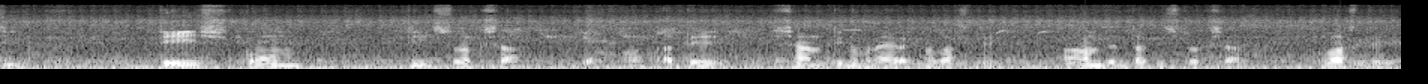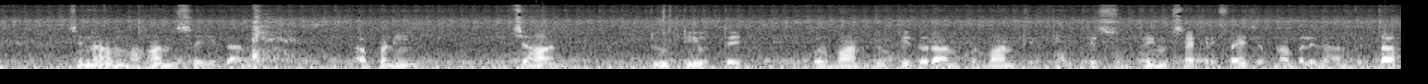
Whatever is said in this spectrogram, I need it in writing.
ਜੀ। ਦੇਸ਼ ਕੌਮ ਦੀ ਸੁਰੱਖਿਆ ਅਤੇ ਸ਼ਾਂਤੀ ਨੂੰ ਬਣਾਏ ਰੱਖਣ ਵਾਸਤੇ, ਆਮ ਜਨਤਾ ਦੀ ਸੁਰੱਖਿਆ ਵਾਸਤੇ ਜਿਨ੍ਹਾਂ ਮਹਾਨ ਸ਼ਹੀਦਾਂ ਨੇ ਆਪਣੀ ਜਾਨ ਡਿਊਟੀ ਉੱਤੇ ਕੁਰਬਾਨ, ਡਿਊਟੀ ਦੌਰਾਨ ਕੁਰਬਾਨ ਕੀਤੀ ਤੇ ਸੁਪਰੀਮ ਸੈਕਰੀਫਾਈਸ ਆਪਣਾ ਬਲੀਦਾਨ ਦਿੱਤਾ,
